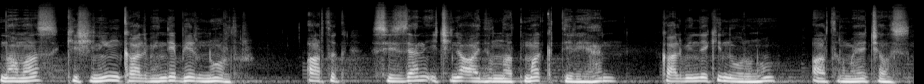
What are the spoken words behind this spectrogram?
Namaz kişinin kalbinde bir nurdur. Artık sizden içini aydınlatmak dileyen kalbindeki nurunu artırmaya çalışsın.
